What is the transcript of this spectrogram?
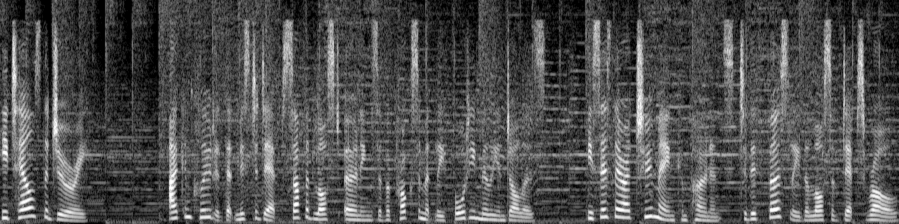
He tells the jury, I concluded that Mr. Depp suffered lost earnings of approximately $40 million, he says there are two main components to this. Firstly, the loss of Depp's role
